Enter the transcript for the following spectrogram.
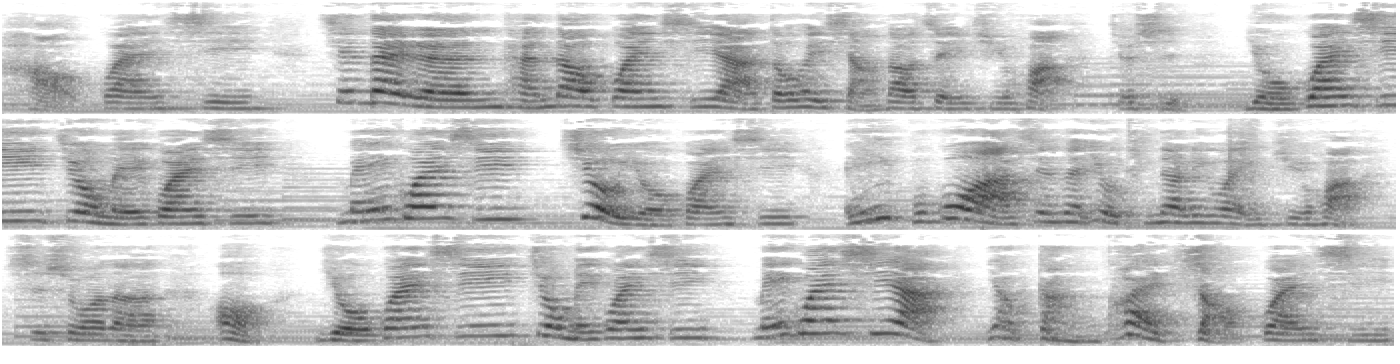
好关系。现代人谈到关系啊，都会想到这一句话，就是有关系就没关系，没关系就有关系。诶，不过啊，现在又听到另外一句话，是说呢，哦，有关系就没关系，没关系啊，要赶快找关系。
